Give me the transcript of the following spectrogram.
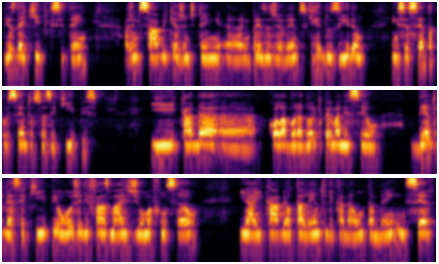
desde a equipe que se tem. A gente sabe que a gente tem uh, empresas de eventos que reduziram em 60% as suas equipes e cada uh, colaborador que permaneceu dentro dessa equipe, hoje ele faz mais de uma função e aí cabe ao talento de cada um também em ser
